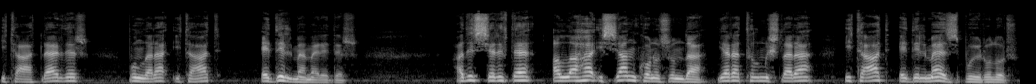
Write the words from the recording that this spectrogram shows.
itaatlerdir. Bunlara itaat edilmemelidir. Hadis-i şerifte Allah'a isyan konusunda yaratılmışlara itaat edilmez buyrulur.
